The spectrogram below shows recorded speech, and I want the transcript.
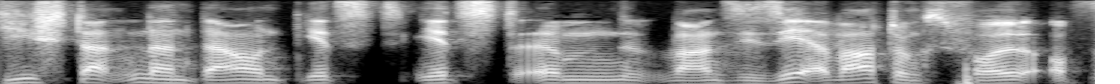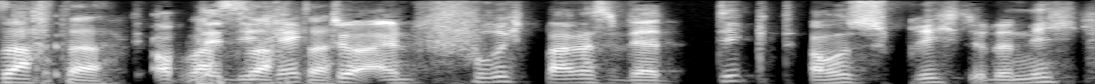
die standen dann da und jetzt, jetzt ähm, waren sie sehr erwartungsvoll, ob, er? ob der Direktor ein furchtbares Verdikt ausspricht oder nicht.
